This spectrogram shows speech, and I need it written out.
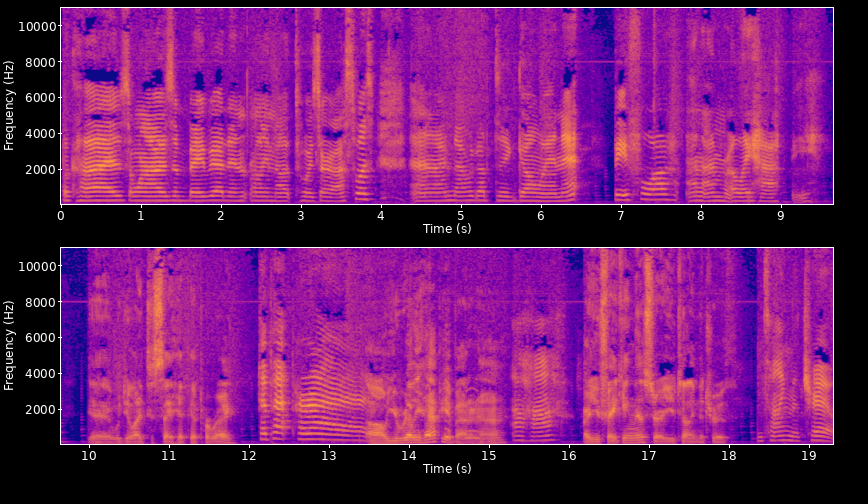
Because when I was a baby, I didn't really know what Toys R Us was, and I never got to go in it before, and I'm really happy. Yeah, would you like to say hip hip hooray? Hip hip hooray! Oh, you're really happy about it, huh? Uh huh. Are you faking this or are you telling the truth? I'm telling the truth.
